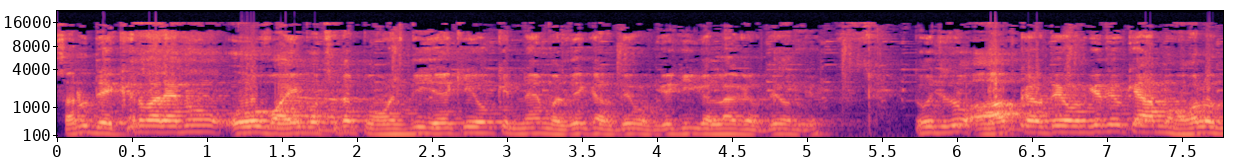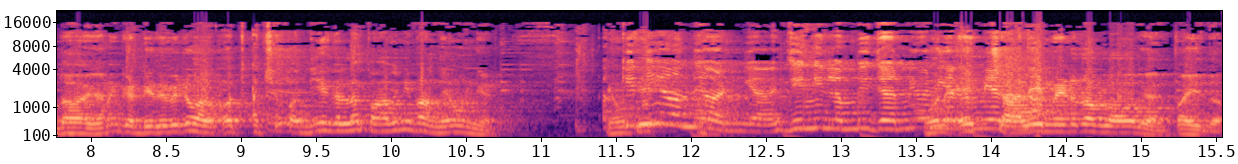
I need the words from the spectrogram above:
ਸਾਨੂੰ ਦੇਖਣ ਵਾਲਿਆਂ ਨੂੰ ਉਹ ਵਾਈਬ ਉੱਥੇ ਤੱਕ ਪਹੁੰਚਦੀ ਹੈ ਕਿ ਉਹ ਕਿੰਨੇ ਮਜ਼ੇ ਕਰਦੇ ਹੋਣਗੇ ਕੀ ਗੱਲਾਂ ਕਰਦੇ ਹੋਣਗੇ। ਤੋ ਜਦੋਂ ਆਪ ਕਰਦੇ ਹੋਣਗੇ ਤੇ ਉਹ ਕਿਆ ਮਾਹੌਲ ਹੁੰਦਾ ਹੋਏਗਾ ਨਾ ਗੱਡੀ ਦੇ ਵਿੱਚ। ਅੱਛਾ ਵਧੀਆ ਗੱਲਾਂ ਪਾ ਵੀ ਨਹੀਂ ਪਾਉਂਦੇ ਹੋਣਗੇ। ਕਿਉਂਕਿ ਕਿੰਨੀਆਂ ਹੁੰਦੀਆਂ ਹੋਣਗੀਆਂ? ਜਿੰਨੀ ਲੰਬੀ ਜਰਨੀ ਹੁਣ ਹੈ ਇਹ ਲੰਮੀਆਂ 40 ਮਿੰਟ ਦਾ ਵਲੌਗ ਹੈ ਭਾਈ ਦਾ।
